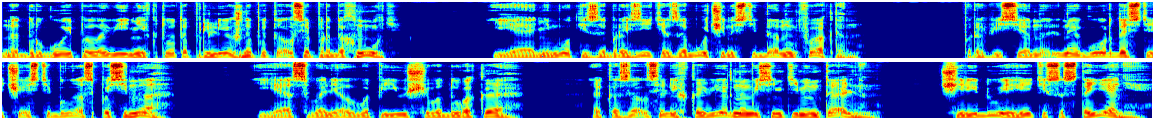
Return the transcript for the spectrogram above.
На другой половине кто-то прилежно пытался продохнуть. Я не мог изобразить озабоченности данным фактом. Профессиональная гордость отчасти была спасена. Я свалял вопиющего дурака, оказался легковерным и сентиментальным, чередуя эти состояния.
